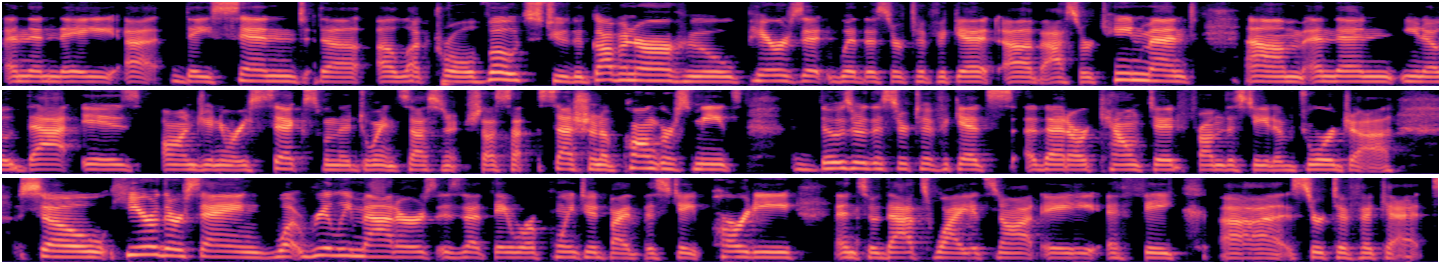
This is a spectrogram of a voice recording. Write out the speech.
and then they uh, they send send the electoral votes to the governor who pairs it with a certificate of ascertainment. Um, and then, you know, that is on January 6th when the joint session, session of Congress meets. Those are the certificates that are counted from the state of Georgia. So here they're saying what really matters is that they were appointed by the state party. And so that's why it's not a, a fake uh, certificate.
